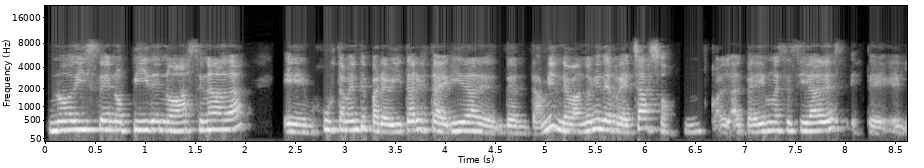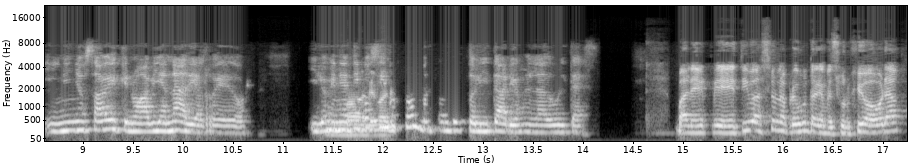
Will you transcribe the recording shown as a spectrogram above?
no dice, no pide, no hace nada, eh, justamente para evitar esta herida de, también de abandono y de rechazo. Al, pedir necesidades, este, el niño sabe que no había nadie alrededor. Y los genéticos son bastante solitarios en la adultez. Vale, eh, te iba a hacer una pregunta que me surgió ahora,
